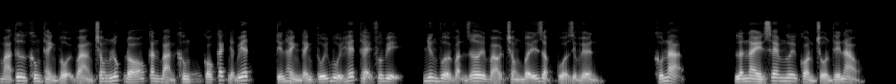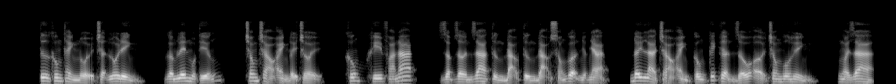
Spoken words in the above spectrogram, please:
mà tư không thành vội vàng trong lúc đó căn bản không có cách nhận biết, tiến hành đánh túi bùi hết thệ phương vị, nhưng vừa vặn rơi vào trong bẫy dập của diệp huyền. Khốn nạn, lần này xem ngươi còn trốn thế nào. Tư không thành nổi trận lôi đình, gầm lên một tiếng, trong chảo ảnh đầy trời, không khí phá nát, dập dờn ra từng đạo từng đạo sóng gợn nhợt nhạt, đây là chảo ảnh công kích gần giấu ở trong vô hình, ngoài ra,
